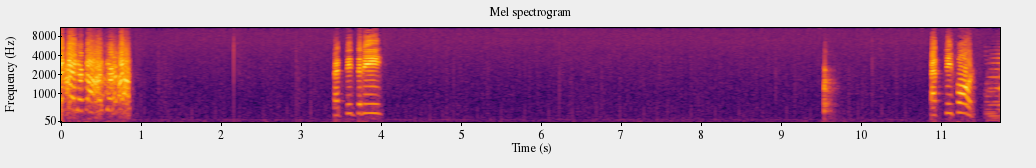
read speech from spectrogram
அஜக்தா, கத்தித்திரி கத்தி போர் த்ரீ ஃபோர்.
